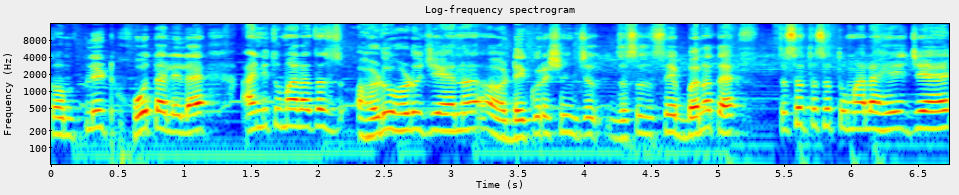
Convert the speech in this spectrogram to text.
कंप्लीट होत आलेलं आहे. आणि तुम्हाला आता हळूहळू जे आहे ना डेकोरेशन ज जसं जसं हे बनत आहे तसं तसं तुम्हाला हे जे आहे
